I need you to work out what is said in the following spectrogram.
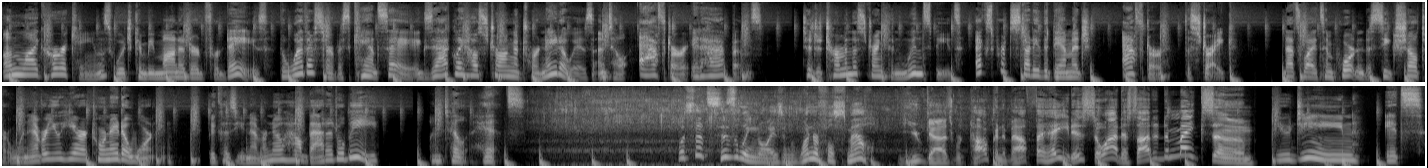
Unlike hurricanes, which can be monitored for days, the Weather Service can't say exactly how strong a tornado is until after it happens. To determine the strength and wind speeds, experts study the damage after the strike. That's why it's important to seek shelter whenever you hear a tornado warning, because you never know how bad it'll be until it hits. What's that sizzling noise and wonderful smell? You guys were talking about fajitas, so I decided to make some. Eugene, it's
